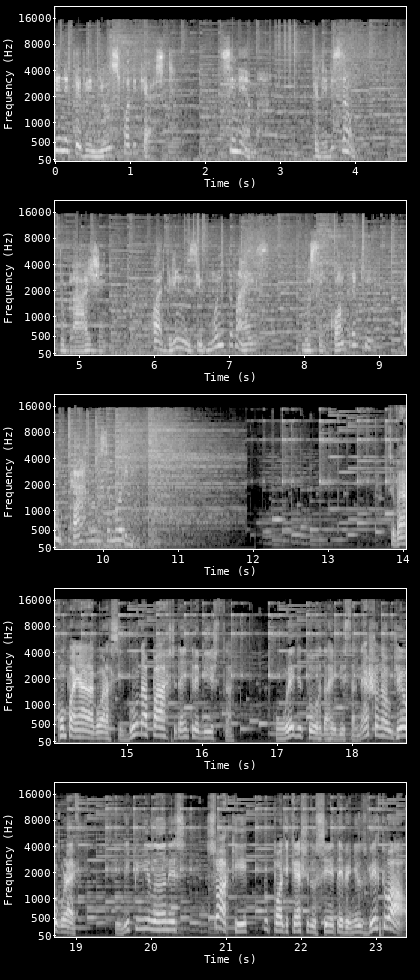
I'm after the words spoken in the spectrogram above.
Cine TV News Podcast. Cinema, televisão, dublagem, quadrinhos e muito mais. Você encontra aqui com Carlos Amorim. Você vai acompanhar agora a segunda parte da entrevista com o editor da revista National Geographic, Felipe Milanes, só aqui no podcast do Cine TV News Virtual.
